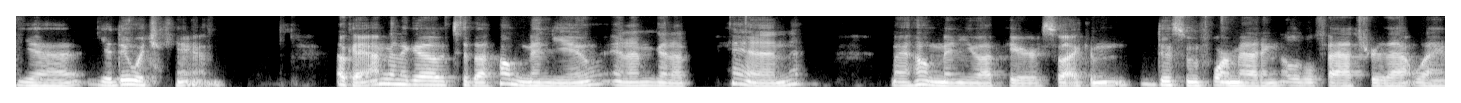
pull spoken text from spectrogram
yeah, you do what you can. Okay, I'm gonna go to the home menu and I'm gonna pin my home menu up here so I can do some formatting a little faster that way.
